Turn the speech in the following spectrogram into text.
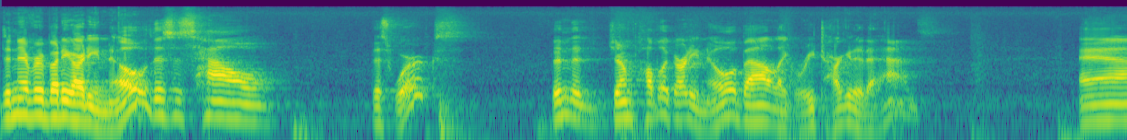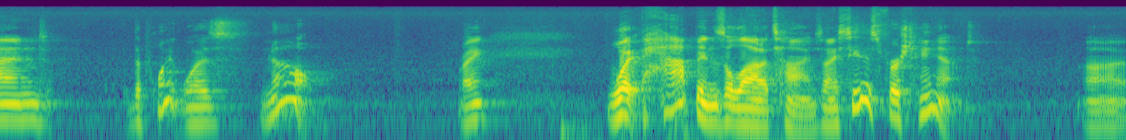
didn't everybody already know this is how this works? Didn't the general public already know about like retargeted ads? And the point was no, right? What happens a lot of times, and I see this firsthand uh,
